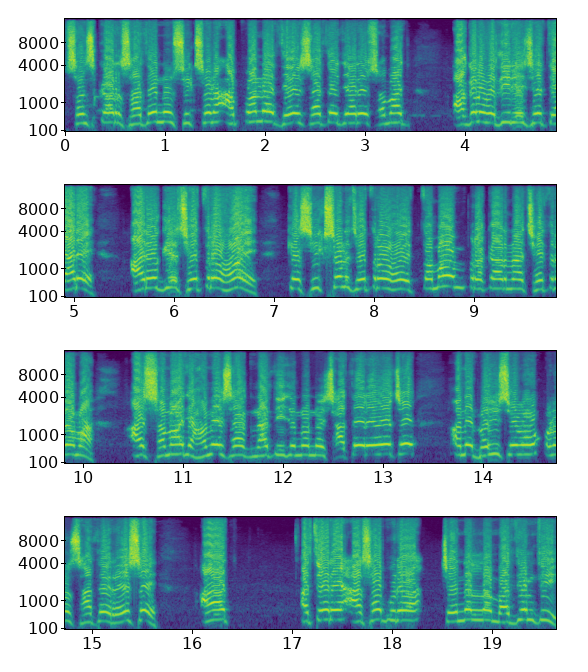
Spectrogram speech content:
સંસ્કાર સાથેનું શિક્ષણ આપવાના ધ્યેય સાથે જ્યારે સમાજ આગળ વધી રહી છે ત્યારે આરોગ્ય ક્ષેત્ર હોય કે શિક્ષણ ક્ષેત્ર હોય, તમામ પ્રકારના ક્ષેત્રમાં આ સમાજ હંમેશા જ્ઞાતિજનોને સાથે રહ્યો છે અને ભવિષ્યમાં પણ સાથે રહેશે. આ અત્યારે આશાપુરા ચેનલના માધ્યમથી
